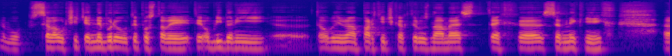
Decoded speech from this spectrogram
nebo zcela určitě nebudou ty postavy, ty oblíbený, eh, ta oblíbená partička, kterou známe z těch eh, sedmi knih eh,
